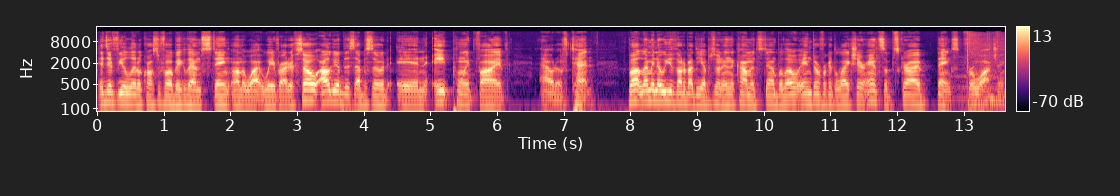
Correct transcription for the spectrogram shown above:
it did feel a little claustrophobic them staying on the Wave Rider. So I'll give this episode an 8.5 out of 10. But let me know what you thought about the episode in the comments down below, and don't forget to like, share, and subscribe. Thanks for watching.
